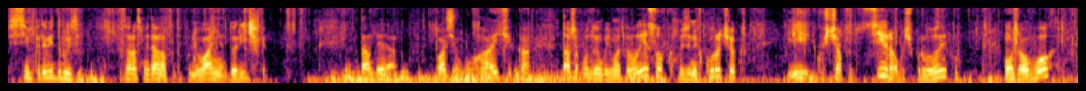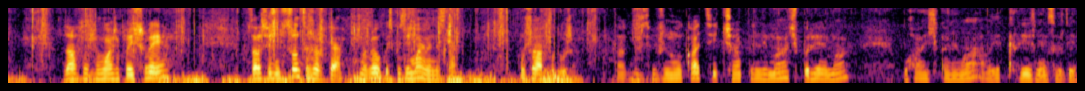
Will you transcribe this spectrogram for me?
Всім привіт, друзі! Зараз ми йдемо на фотополювання до річки. Там, де я бачив бугайчика. Там вже будемо виймати лисок, водяних курочок і якусь чаплю сіру або велику. Може обох. Зараз ми вже майже прийшли. Зараз сьогодні сонце жарке, можливо, якось познімаємо, я не знаю. Ну, жарко дуже. Так, друзі, ми вже на локації, чапель нема, чупри нема, бугаєчка нема, але є крижня, як завжди.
